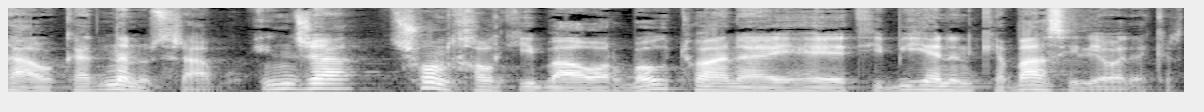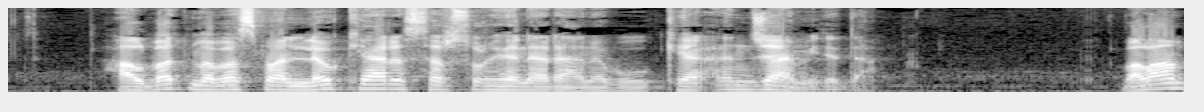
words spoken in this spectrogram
تاوکات نەنووسرابوو. ئینجا چۆن خەڵکی باوەڕ بەو توانایەی هەیەتی بیهێنن کە باسی لێوە دەکرد؟ هەڵبەت مەبەستمان لەو کارە سەرسوڕهێنەرانە بوو کە ئەنجامی دەدا. بەڵام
